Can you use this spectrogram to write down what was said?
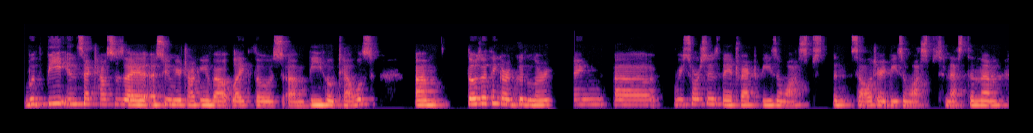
with bee insect houses, I assume you're talking about like those um, bee hotels. Um, those I think are good learning uh, resources. They attract bees and wasps and solitary bees and wasps to nest in them.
